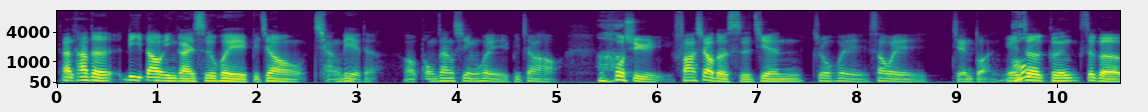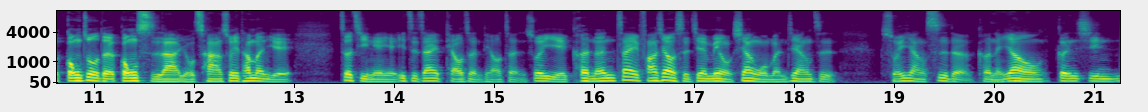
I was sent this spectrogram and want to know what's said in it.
但它的力道应该是会比较强烈的哦，膨胀性会比较好，或许发酵的时间就会稍微减短，因为这跟这个工作的工时啊有差，所以他们也。这几年也一直在调整调整，所以也可能在发酵时间没有像我们这样子水养式的，可能要更新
